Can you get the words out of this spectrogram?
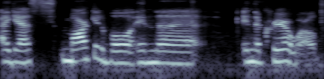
i guess marketable in the in the career world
